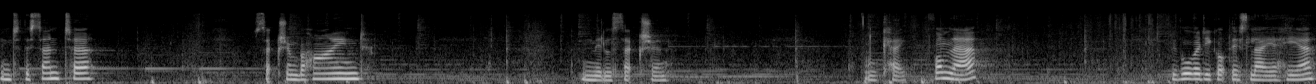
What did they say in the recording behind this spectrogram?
into the centre, section behind, middle section. Okay, from there, we've already got this layer here.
